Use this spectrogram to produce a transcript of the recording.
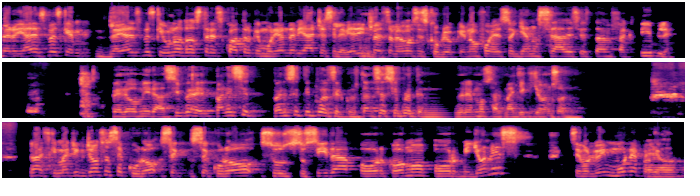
Pero ya después que, ya después que uno, dos, tres, cuatro que murieron de VIH se le había dicho esto, luego se descubrió que no fue eso, ya no se sabe si es tan factible. Pero mira, siempre para ese, para ese tipo de circunstancias siempre tendremos al Magic Johnson. No, es que Magic Johnson se curó, se, curó su, sida por cómo, por millones. Se volvió inmune, pero,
